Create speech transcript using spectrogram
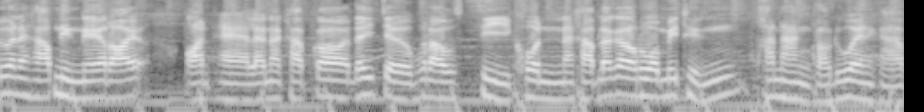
ด้วยนะครับหนึ่งในร้อย ออนแอร์แล้วนะครับ ก็ได้เจอพวกเรา 4 คนนะครับ แล้วก็รวมไปถึงพนังเราด้วยนะครับ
